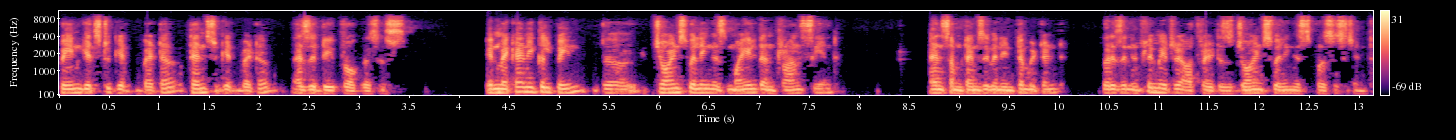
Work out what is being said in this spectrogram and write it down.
pain gets to get better, tends to get better as the day progresses. In mechanical pain, the joint swelling is mild and transient and sometimes even intermittent, whereas in inflammatory arthritis, joint swelling is persistent.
